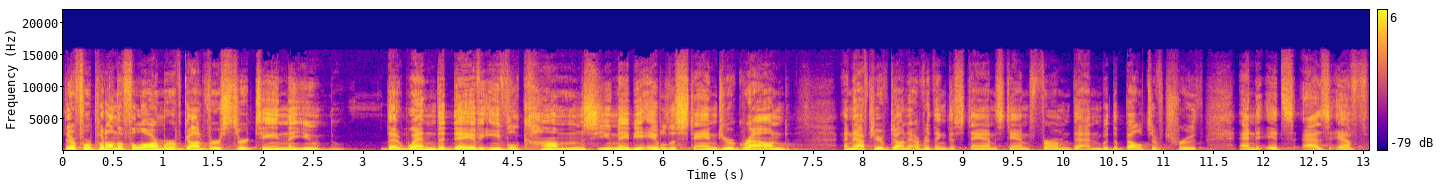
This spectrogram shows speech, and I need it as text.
Therefore, put on the full armor of God, verse 13, that you that when the day of evil comes, you may be able to stand your ground. And after you've done everything to stand, stand firm then with the belt of truth. And it's as if,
